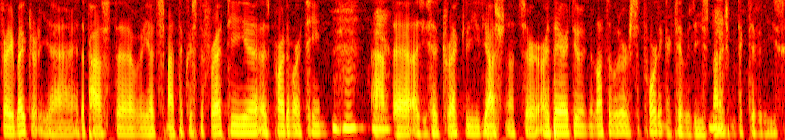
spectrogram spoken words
very regularly. Uh, in the past, uh, we had Samantha Cristoforetti uh, as part of our team. Mm-hmm, yeah. And uh, as you said correctly, the astronauts are, are there doing lots of other supporting activities, management yeah. activities.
